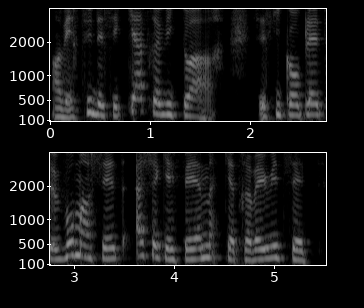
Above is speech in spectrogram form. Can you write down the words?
en vertu de ses quatre victoires. C'est ce qui complète vos manchettes à chaque FM 88.7.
